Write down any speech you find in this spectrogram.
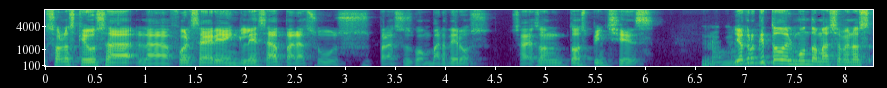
son los que usa la Fuerza Aérea Inglesa para sus, para sus bombarderos. O sea, son dos pinches yo creo que todo el mundo más o menos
